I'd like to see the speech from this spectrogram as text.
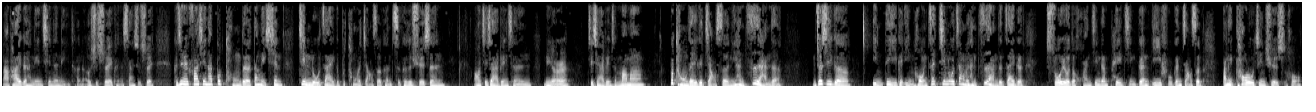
哪怕一个很年轻的你，可能二十岁，可能三十岁，可是你会发现，他不同的。当你现进入在一个不同的角色，可能此刻是学生，哦，接下来变成女儿，接下来变成妈妈，不同的一个角色，你很自然的，你就是一个影帝，一个影后，你在进入这样的很自然的，在一个所有的环境跟配景跟衣服跟角色把你套路进去的时候，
